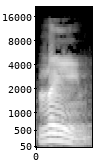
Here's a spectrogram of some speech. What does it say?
Rain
